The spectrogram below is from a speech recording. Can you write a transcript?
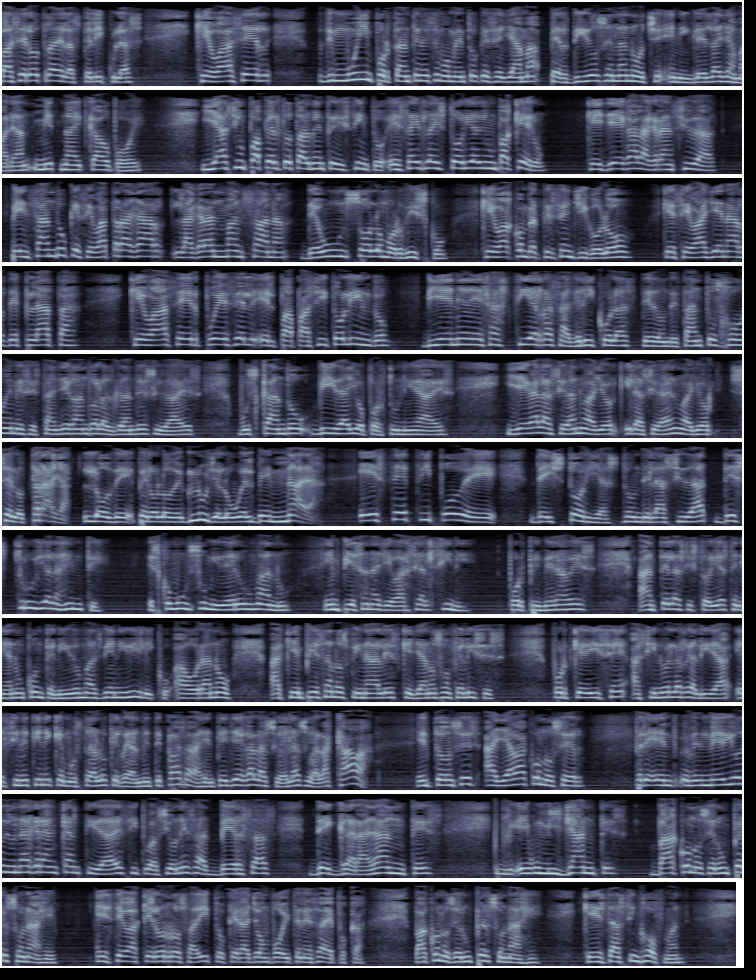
va a ser otra de las películas que va a ser muy importante en ese momento que se llama Perdidos en la Noche, en inglés la llamarán Midnight Cowboy, y hace un papel totalmente distinto. Esa es la historia de un vaquero que llega a la gran ciudad pensando que se va a tragar la gran manzana de un solo mordisco, que va a convertirse en gigoló, que se va a llenar de plata, que va a ser pues el, papacito lindo, viene de esas tierras agrícolas de donde tantos jóvenes están llegando a las grandes ciudades buscando vida y oportunidades y llega a la ciudad de Nueva York y la ciudad de Nueva York se lo traga, lo de, pero lo degluye, lo vuelve nada. Este tipo de, de historias donde la ciudad destruye a la gente, es como un sumidero humano, empiezan a llevarse al cine por primera vez. Antes las historias tenían un contenido más bien idílico, ahora no. Aquí empiezan los finales que ya no son felices, porque dice, así no es la realidad, el cine tiene que mostrar lo que realmente pasa, la gente llega a la ciudad y la ciudad la acaba. Entonces allá va a conocer en, medio de una gran cantidad de situaciones adversas, degradantes, humillantes, va a conocer un personaje este vaquero rosadito que era John Voight en esa época, va a conocer un personaje que es Dustin Hoffman,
